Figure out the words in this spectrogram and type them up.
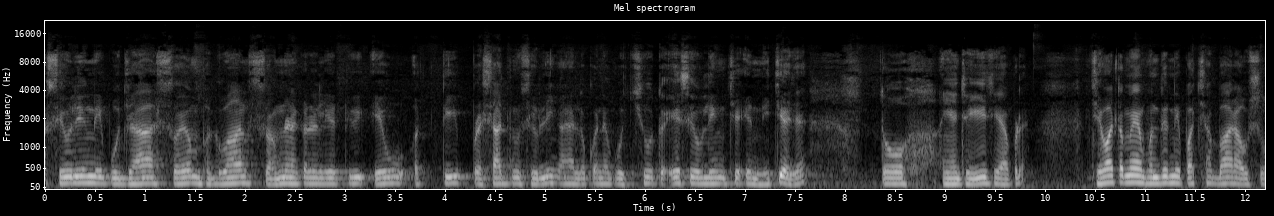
શિવલિંગની પૂજા સ્વયં ભગવાન સ્વામિનારાયણ કરેલી હતી એવું અતિ પ્રસાદનું શિવલિંગ. અહીંયા લોકોને પૂછ્યું તો એ શિવલિંગ છે એ નીચે છે. તો અહીંયા જઈએ છીએ આપણે. જેવા તમે મંદિરની પાછા બહાર આવશો,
